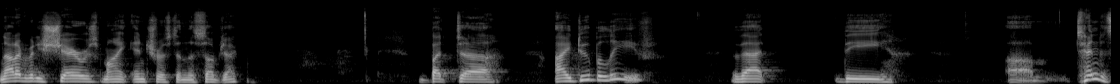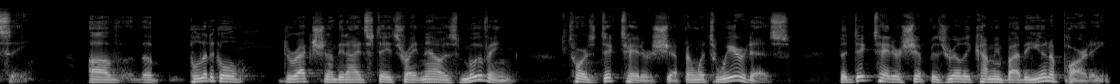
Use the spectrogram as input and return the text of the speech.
not everybody shares my interest in the subject. But uh, I do believe that the um, tendency of the political direction of the United States right now is moving towards dictatorship. And what's weird is the dictatorship is really coming by the uniparty,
